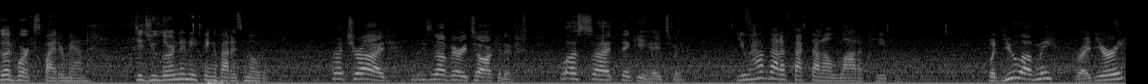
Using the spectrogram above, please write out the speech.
Good work, Spider-Man. Did you learn anything about his motive? I tried, but he's not very talkative. Plus, I think he hates me. You have that effect on a lot of people. But you love me, right, Yuri?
